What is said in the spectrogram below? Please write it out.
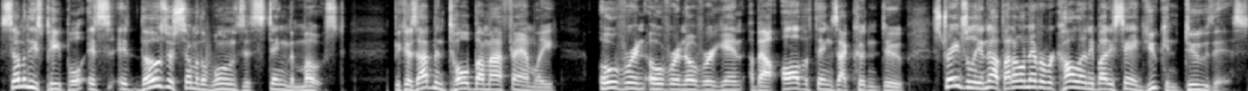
some of these people, it's it, those are some of the wounds that sting the most because I've been told by my family over and over and over again about all the things I couldn't do. Strangely enough, I don't ever recall anybody saying you can do this.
